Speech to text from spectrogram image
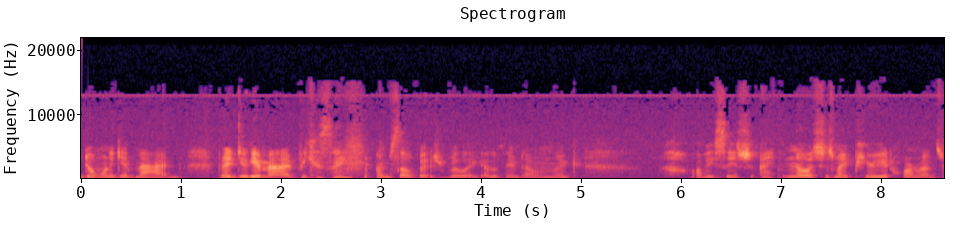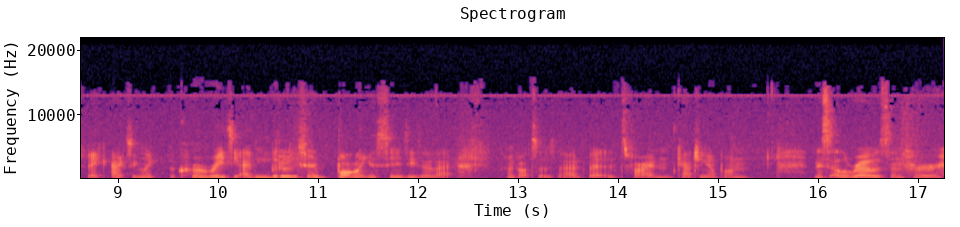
don't want to get mad but I do get mad because like I'm selfish but like at the same time I'm like obviously I know it's just my period hormones like acting like crazy I literally started bawling as soon as he said that I got so sad but it's fine I'm catching up on Miss Ella Rose and her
